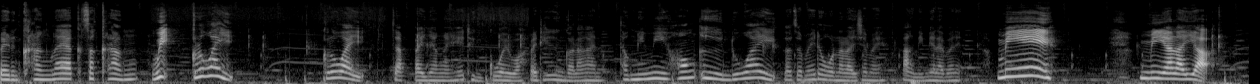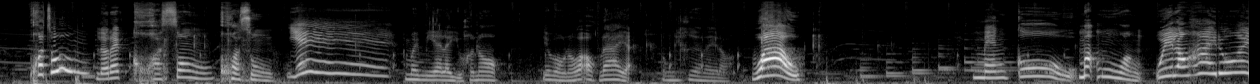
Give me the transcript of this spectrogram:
ป็นๆครั้งแรกสักครั้ง วิกล้วย กล้วยจะไปยังไงให้ถึงกล้วยวะ ไปที่อื่นก่อนล้วกันทางนี้มีห้องอื่นด้วย เราจะไม่โดนอะไรใช่ไหมฝั่งนี้มีอะไรบ้างเนี่ย มี มีอะไรอะควาซ่งแล้วได้ควาซ่งควาซ่งเย้ทำไมมีอะไรอยู่ข้างนอก อย่าบอกนะว่าออกได้อะตรงนี้คืออะไรหรอ ว้าว แมงโก้มะม่วงวิร้องไห้ด้วย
